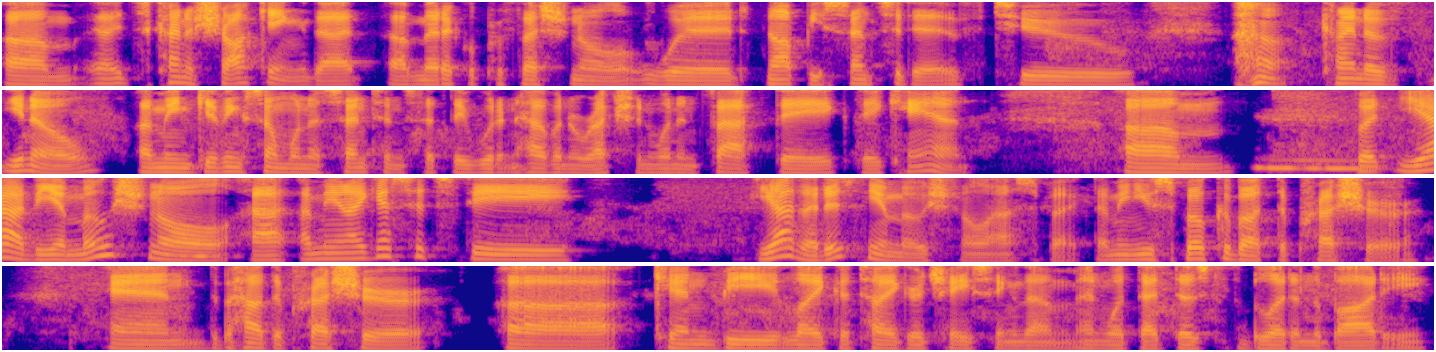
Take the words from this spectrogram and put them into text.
um, it's kind of shocking that a medical professional would not be sensitive to kind of, you know, I mean, giving someone a sentence that they wouldn't have an erection when in fact they they can. Um, mm. But yeah, the emotional. I mean, I guess it's the yeah, that is the emotional aspect. I mean, you spoke about the pressure and the, how the pressure uh, can be like a tiger chasing them and what that does to the blood in the body.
